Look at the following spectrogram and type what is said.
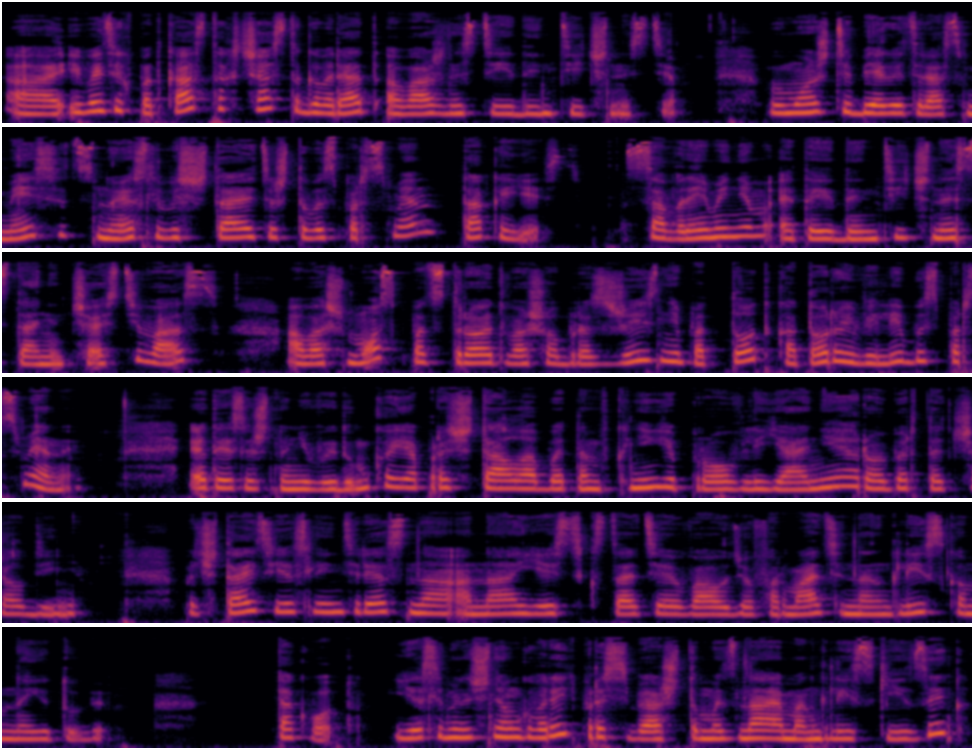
А, и в этих подкастах часто говорят о важности идентичности. Вы можете бегать раз в месяц, но если вы считаете, что вы спортсмен, так и есть. Со временем эта идентичность станет частью вас, а ваш мозг подстроит ваш образ жизни под тот, который вели бы спортсмены. Это, если что, не выдумка, я прочитала об этом в книге про влияние Роберта Чалдини. Почитайте, если интересно, она есть, кстати, в аудиоформате на английском на ютубе. Так вот, если мы начнем говорить про себя, что мы знаем английский язык,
